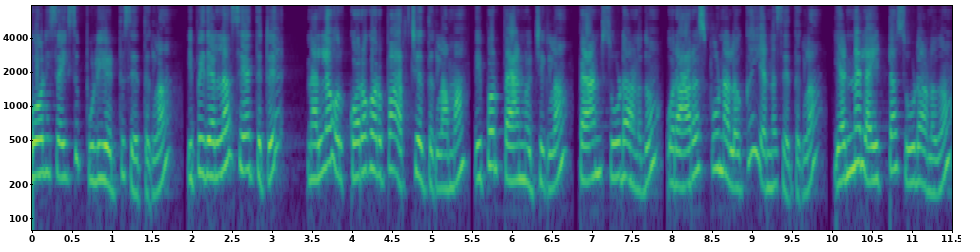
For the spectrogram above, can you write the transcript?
கோலி சைஸ் புளி எடுத்து சேர்த்துக்கலாம். இப்போ இதெல்லாம் சேர்த்துட்டு நல்லா ஒரு கொர கொரப்பாக அரைச்சி எடுத்துக்கலாமா? இப்போ ஒரு பேன் வச்சுக்கலாம். பேன் சூடானதும் ஒரு அரை ஸ்பூன் அளவுக்கு எண்ணெய் சேர்த்துக்கலாம். எண்ணெய் லைட்டாக சூடானதும்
